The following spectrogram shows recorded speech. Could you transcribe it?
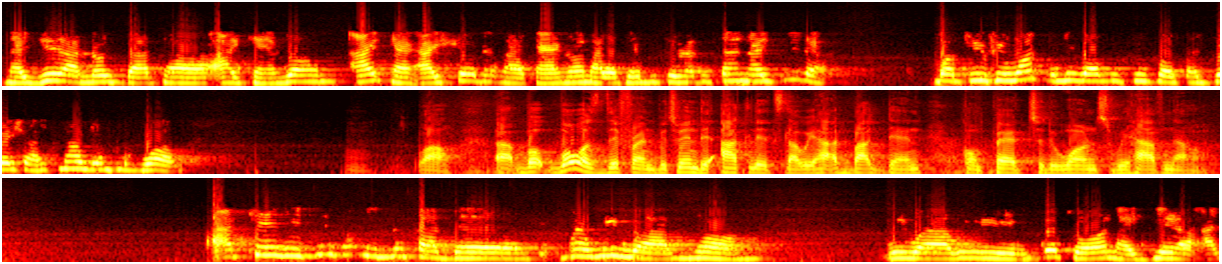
Nigeria knows that uh, I can run. I can. I showed them I can run. I was able to represent Nigeria. But if you want to leave everything for federation, it's not going to work. Hmm. Wow. Uh, but what was different between the athletes that we had back then compared to the ones we have now? I think if you look at the when we were young, we were we go to all Nigeria as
